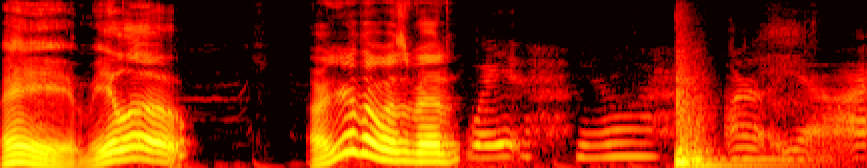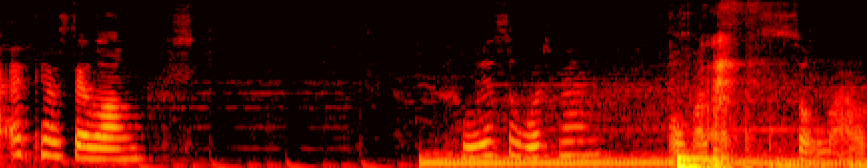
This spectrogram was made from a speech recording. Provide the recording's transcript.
Hey, Milo. Are you the husband? Wait, know, uh, yeah, I, I can't stay long. Who is the woodsman? Oh my god, so loud.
